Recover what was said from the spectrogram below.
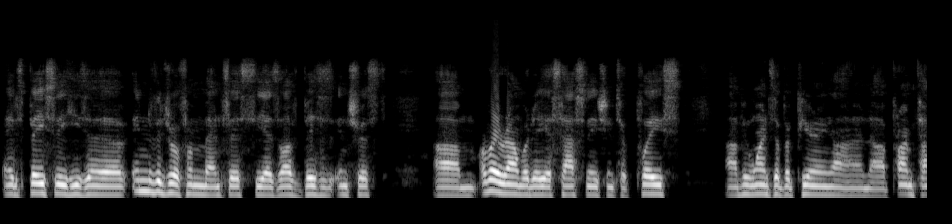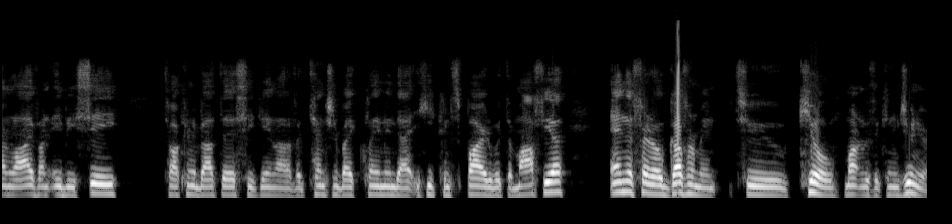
and it's basically he's an individual from Memphis. He has a lot of business interest, um, right around where the assassination took place. Um, he winds up appearing on uh, Primetime Live on ABC, talking about this. He gained a lot of attention by claiming that he conspired with the mafia and the federal government to kill Martin Luther King Jr.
